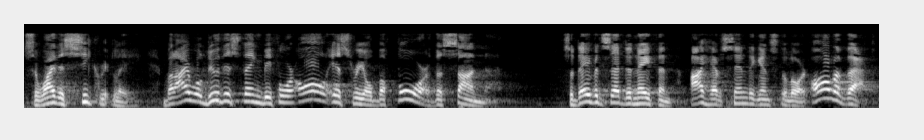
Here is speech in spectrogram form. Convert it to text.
So why the secretly? But I will do this thing before all Israel, before the sun. So David said to Nathan, I have sinned against the Lord. All of that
